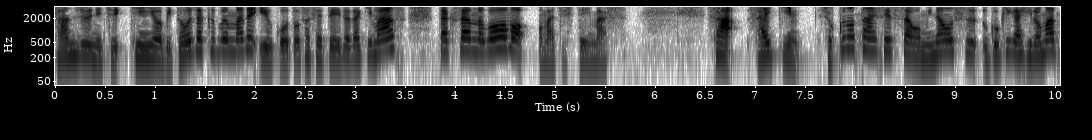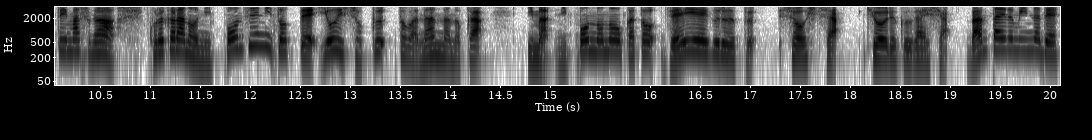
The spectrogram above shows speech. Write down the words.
30日金曜日到着分まで有効とさせていただきます。たくさんのご応募お待ちしています。さあ、最近、食の大切さを見直す動きが広まっていますが、これからの日本人にとって良い食とは何なのか、今、日本の農家と JA グループ、消費者、協力会社、団体のみんなで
